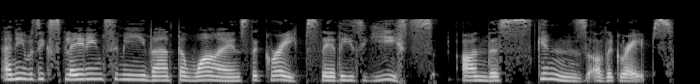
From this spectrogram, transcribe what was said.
And he was explaining to me that the wines, the grapes, they're these yeasts on the skins of the grapes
